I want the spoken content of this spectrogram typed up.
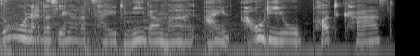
So, nach etwas längerer Zeit wieder mal ein Audio-Podcast.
